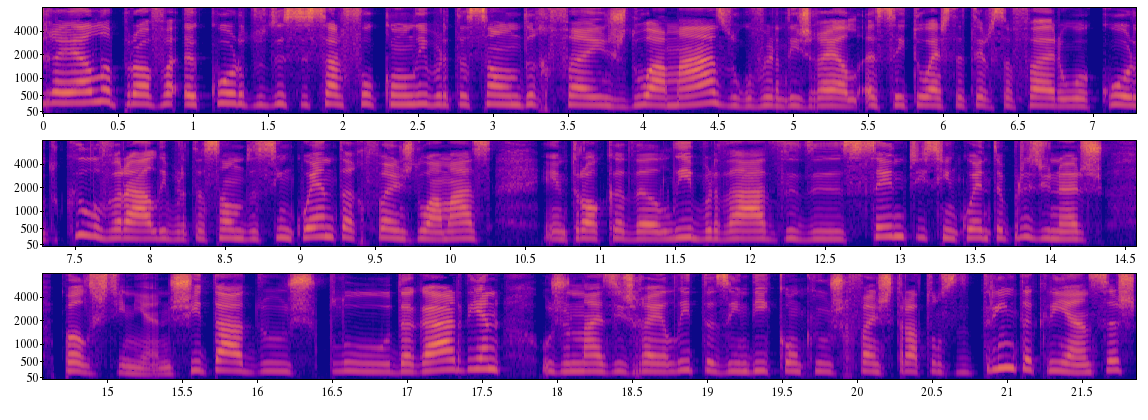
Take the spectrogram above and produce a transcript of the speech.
Israel aprova acordo de cessar-fogo com libertação de reféns do Hamas. O governo de Israel aceitou esta terça-feira o acordo que levará à libertação de 50 reféns do Hamas em troca da liberdade de 150 prisioneiros palestinianos. Citados pelo The Guardian, os jornais israelitas indicam que os reféns tratam-se de 30 crianças,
